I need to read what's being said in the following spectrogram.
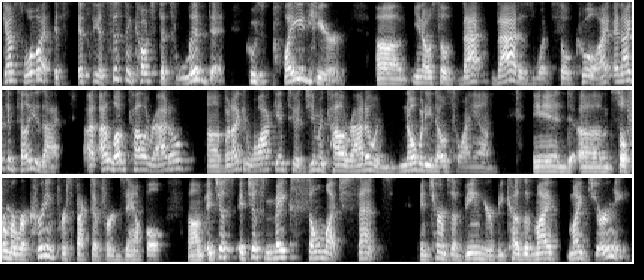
guess what? It's it's the assistant coach that's lived it, who's played here, uh, you know, so that that is what's so cool. I and I can tell you that I, I love Colorado, uh, but I can walk into a gym in Colorado and nobody knows who I am. And um, so, from a recruiting perspective, for example, um, it just it just makes so much sense in terms of being here because of my my journey.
